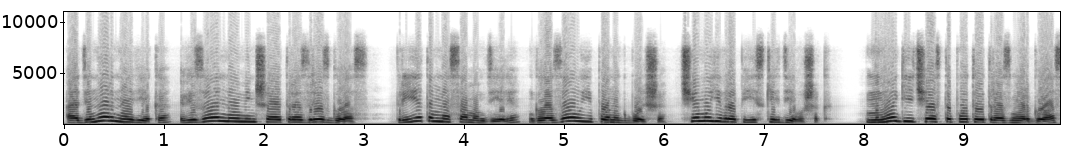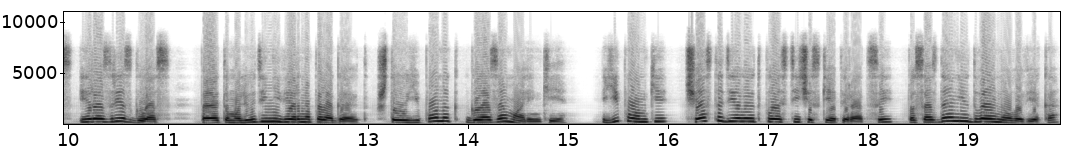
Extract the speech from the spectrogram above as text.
Одинарное веко визуально уменьшает разрез глаз, при этом на самом деле глаза у японок больше, чем у европейских девушек. Многие часто путают размер глаз и разрез глаз, поэтому люди неверно полагают, что у японок глаза маленькие. Японки часто делают пластические операции по созданию двойного века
